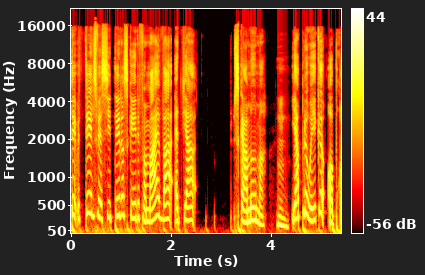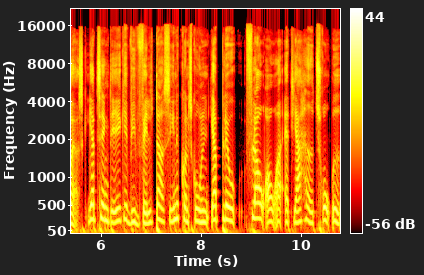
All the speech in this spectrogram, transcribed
det, dels vil jeg sige, det der skete for mig, var, at jeg skammede mig. Mm. Jeg blev ikke oprørsk. Jeg tænkte ikke, vi vælter scenekunstskolen. Jeg blev flov over, at jeg havde troet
